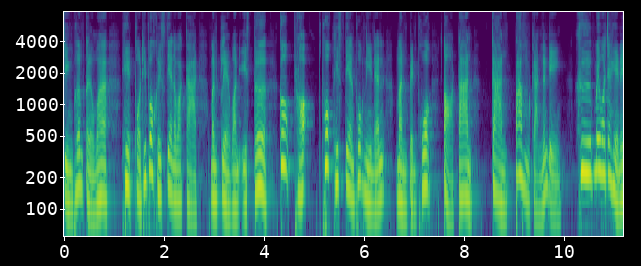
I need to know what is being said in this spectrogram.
จริงเพิ่มเติมว่าเหตุผลที่พวกคริสเตียนอวกาศ มันเกลียดวันอีสเตอร์ ก็เพราะพวกคริสเตียนพวกนี้นั้น มันเป็นพวกต่อต้านการตั้มกันนั่นเอง คือไม่ว่าจะเห็นใน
